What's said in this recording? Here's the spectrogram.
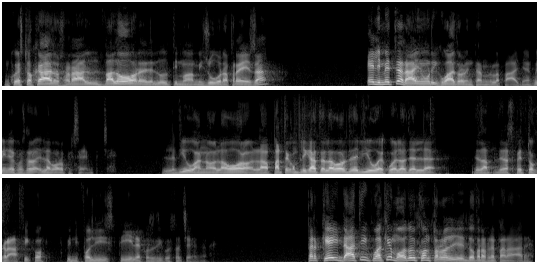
in questo caso sarà il valore dell'ultima misura presa, e li metterà in un riquadro all'interno della pagina. Quindi questo è il lavoro più semplice. Lavoro, la parte complicata del lavoro delle view è quella del, dell'aspetto grafico, quindi fogli di stile, cose di questo genere. Perché i dati in qualche modo il controller li dovrà preparare.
